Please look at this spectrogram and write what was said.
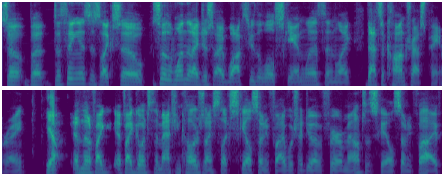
So, but the thing is, is like so. So the one that I just I walked through the little scan with, and like that's a contrast paint, right? Yep. And then if I if I go into the matching colors and I select scale seventy five, which I do have a fair amount of the scale seventy five,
